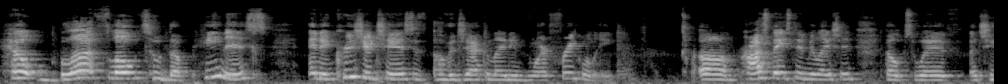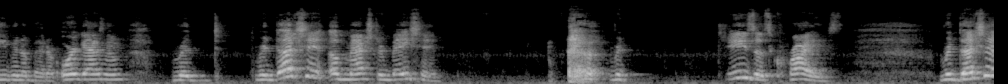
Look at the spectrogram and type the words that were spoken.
help blood flow to the penis and increase your chances of ejaculating more frequently. Um, prostate stimulation helps with achieving a better orgasm. Red- reduction of masturbation. Re- Jesus Christ. Reduction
